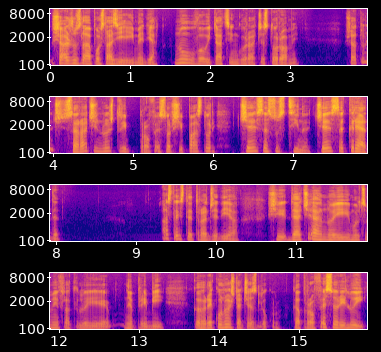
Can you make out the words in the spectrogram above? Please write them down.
și a ajuns la apostazie imediat. Nu vă uitați în gura acestor oameni. Și atunci săracii noștri profesori și pastori ce să susțină, ce să creadă. Asta este tragedia și de aceea noi mulțumim fratelui Pribi că recunoaște acest lucru, că profesorii lui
